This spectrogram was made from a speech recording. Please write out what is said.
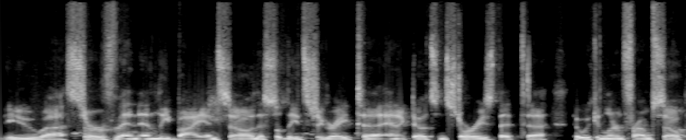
you uh, serve and, and lead by. And so this leads to great uh, anecdotes and stories that uh, that we can learn from. So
